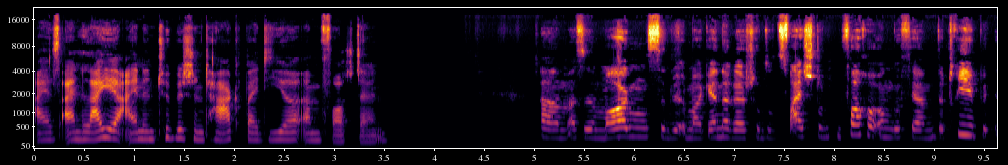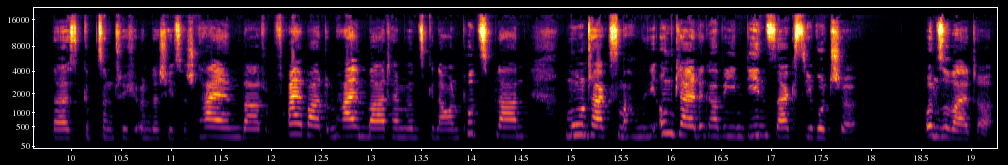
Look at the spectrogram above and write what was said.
als ein Laie einen typischen Tag bei dir ähm, vorstellen? Ähm, also morgens sind wir immer generell schon so zwei Stunden vorher ungefähr im Betrieb. Da gibt es natürlich Unterschied zwischen Hallenbad und Freibad. Im Hallenbad haben wir uns genau einen Putzplan. Montags machen wir die Umkleidekabinen, dienstags die Rutsche und so weiter.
